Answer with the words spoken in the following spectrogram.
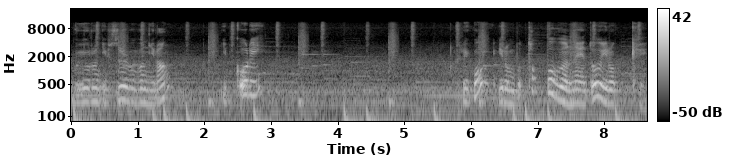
뭐 이런 입술 부분이랑 입꼬리 그리고 이런 뭐 턱 부분에도 이렇게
